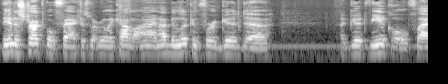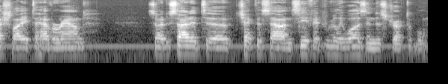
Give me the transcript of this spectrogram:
the indestructible fact is what really caught my eye, and I've been looking for a good, uh, a good vehicle flashlight to have around. So I decided to check this out and see if it really was indestructible.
